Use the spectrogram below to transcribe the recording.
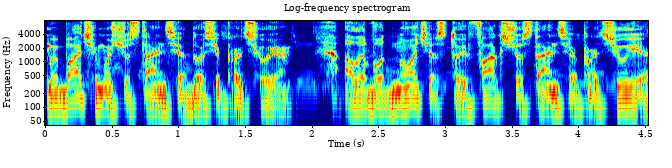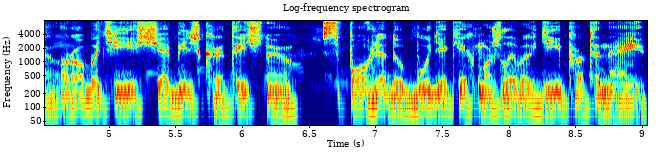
Ми бачимо, що станція досі працює, але водночас той факт, що станція працює, робить її ще більш критичною з погляду будь-яких можливих дій проти неї.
